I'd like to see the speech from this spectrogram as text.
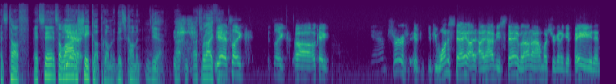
It's tough. It's it's a lot of shakeup coming. It's coming. Yeah, that- that's what I think. yeah, it's like it's like uh, okay. Yeah, I'm sure if, if, if you want to stay, I'd, I'd have you stay, but I don't know how much you're going to get paid, and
